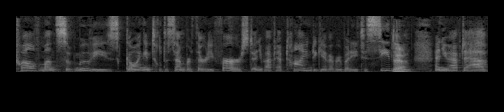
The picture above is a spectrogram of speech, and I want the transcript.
12 months of movies going until December 31st, and you have to have time to give everybody to see them, and you have to have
